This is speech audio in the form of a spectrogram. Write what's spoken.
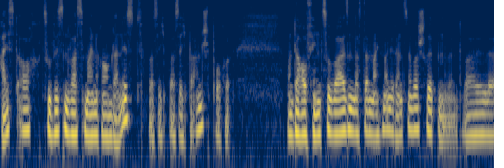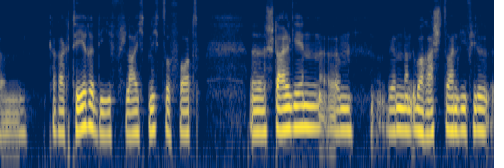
heißt auch zu wissen, was mein Raum dann ist, was ich, was ich beanspruche. Und darauf hinzuweisen, dass dann manchmal Grenzen überschritten sind, weil ähm, Charaktere, die vielleicht nicht sofort äh, steil gehen, ähm, werden dann überrascht sein, wie viel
